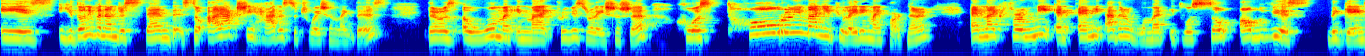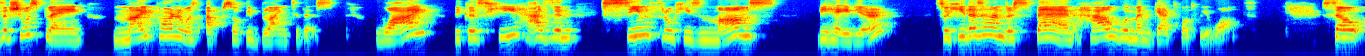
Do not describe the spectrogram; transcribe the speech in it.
is you don't even understand this. So i actually had a situation like this. There was a woman in my previous relationship who was totally manipulating my partner. And like for me and any other woman it was so obvious the games that she was playing my partner was absolutely blind to this. Why? Because he hasn't seen through his mom's behavior. So he doesn't understand how women get what we want. So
